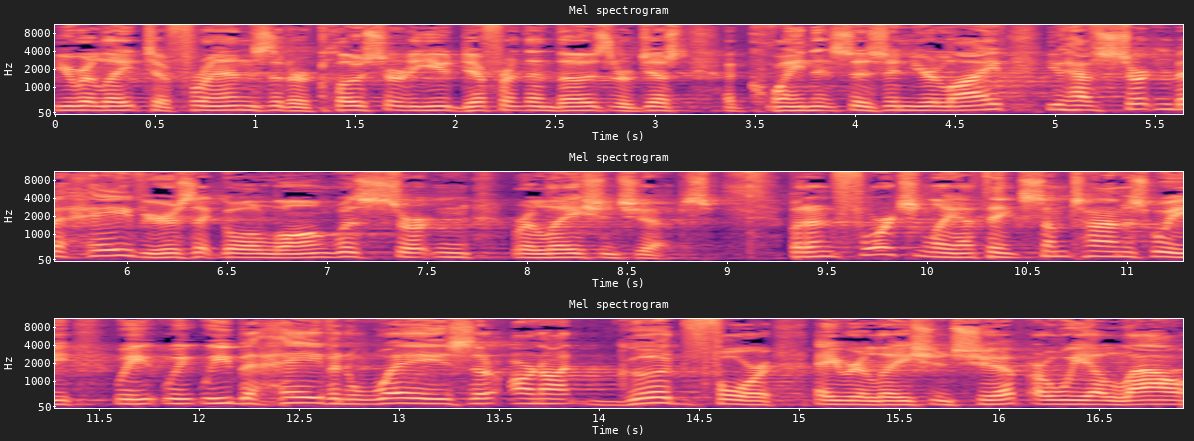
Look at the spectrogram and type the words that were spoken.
you relate to friends that are closer to you different than those that are just acquaintances in your life. You have certain behaviors that go along with certain relationships. But unfortunately, I think sometimes we, we, we, we, behave in ways that are not good for a relationship, or we allow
